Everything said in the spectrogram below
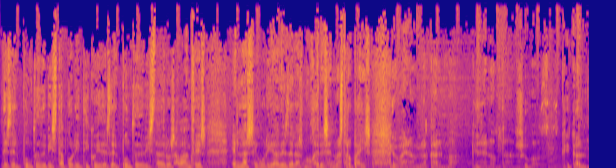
desde el punto de vista político y desde el punto de vista de los avances en las seguridades de las mujeres en nuestro país. Qué bueno, la calma que denota su voz, qué calma,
